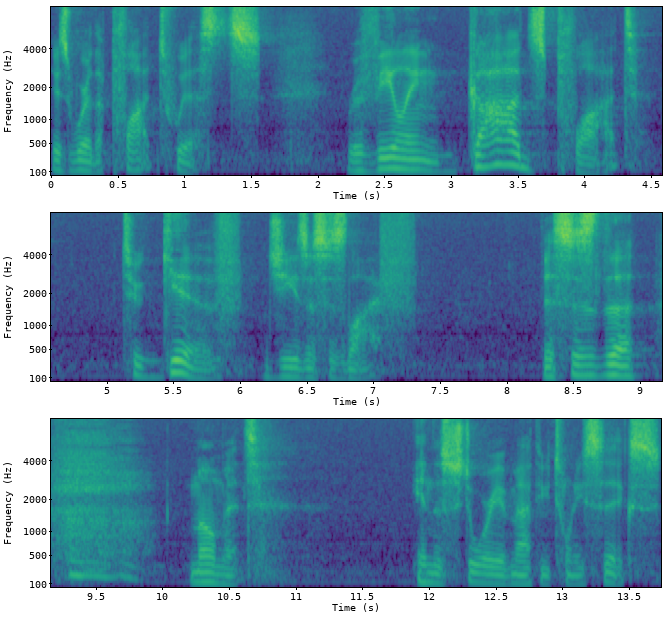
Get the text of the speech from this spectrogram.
is where the plot twists, revealing God's plot to give Jesus' life. This is the moment in the story of Matthew 26.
